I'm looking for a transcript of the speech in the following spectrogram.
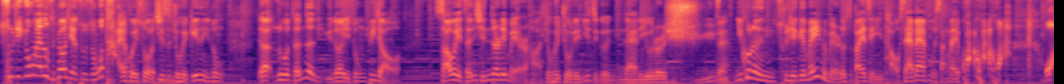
出去永远都是表现出说我太会说了，其实就会给人一种，呃，如果真正遇到一种比较。稍微真心点儿的妹儿哈，就会觉得你这个男的有点虚。对你可能出去给每个妹儿都是摆这一套，三板斧上来，咵咵咵，哇！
